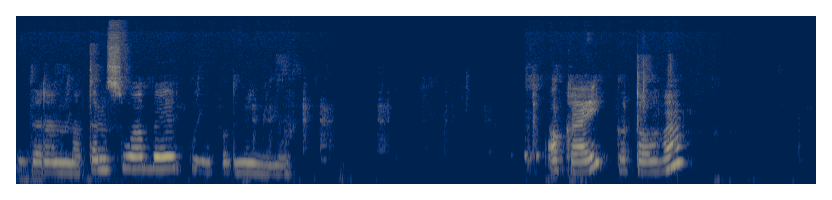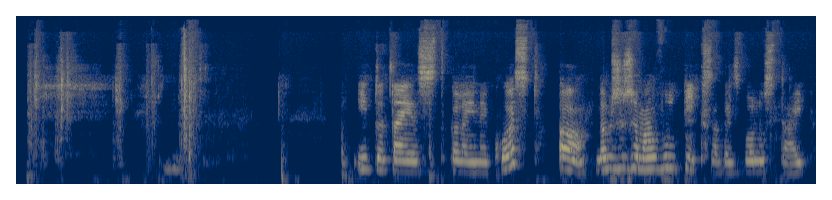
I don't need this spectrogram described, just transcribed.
Nidoran ma ten słaby, podmienimy. Okej, gotowe. I tutaj jest kolejny quest. O, dobrze, że mam Vulpixa, bo jest bonus type.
